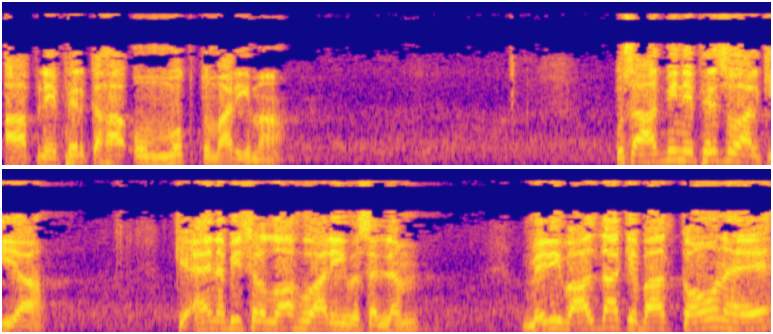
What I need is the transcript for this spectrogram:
آپ نے پھر کہا امک تمہاری ماں۔ اس آدمی نے پھر سوال کیا کہ اے نبی صلی اللہ علیہ وسلم، میری والدہ کے بعد کون ہے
